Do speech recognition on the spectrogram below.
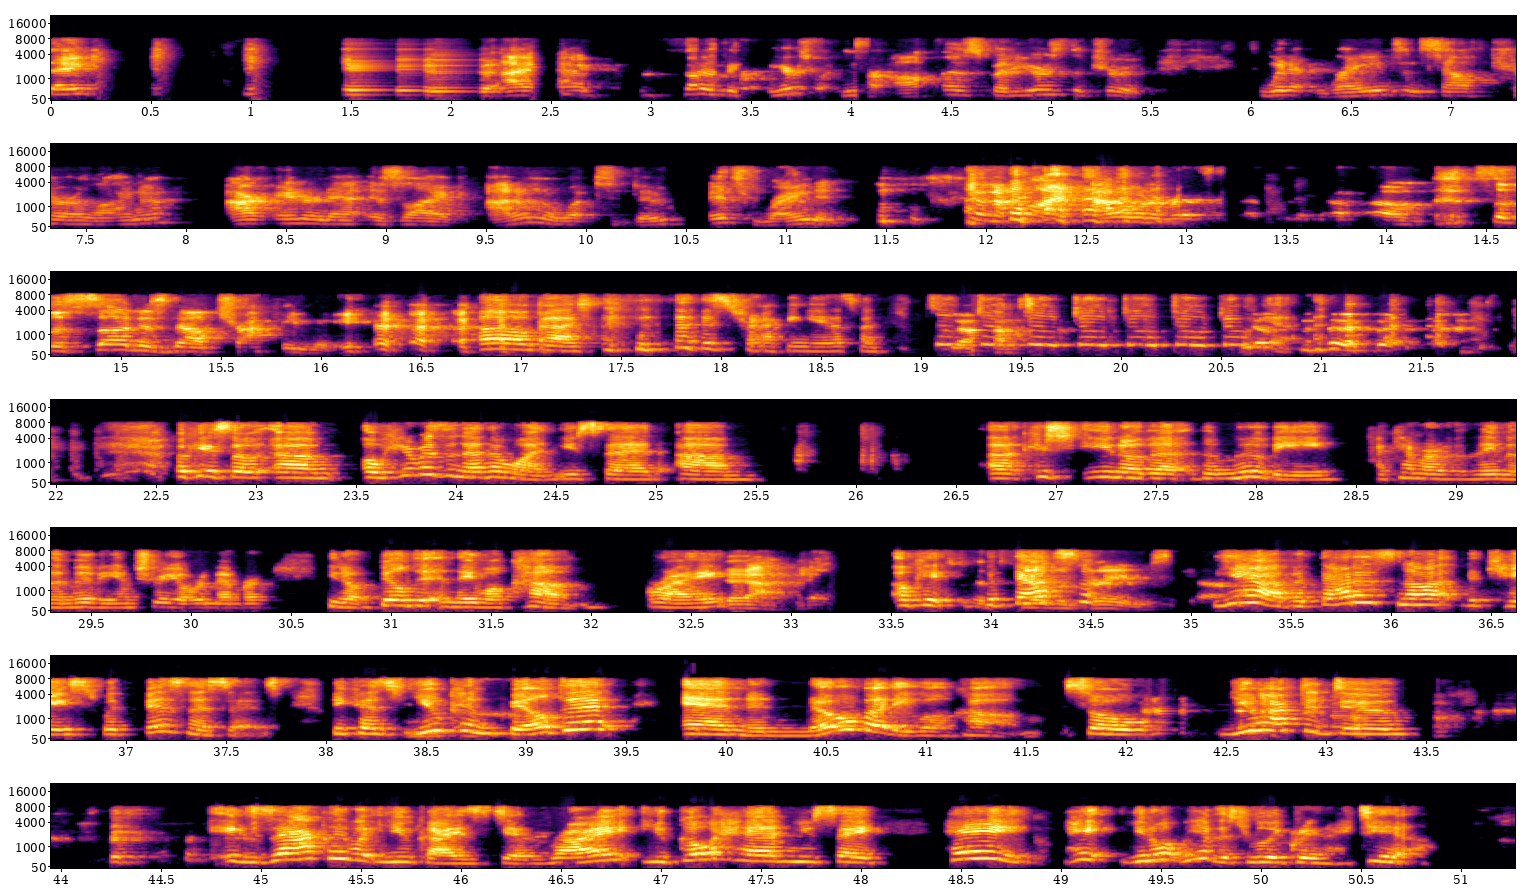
Thank you. I, I here's what in our office, but here's the truth. When it rains in South Carolina, our internet is like, I don't know what to do. It's raining. and I'm like, I don't want to risk it. Um, so the sun is now tracking me. oh gosh. It's tracking you. That's do, do, do. Yeah. okay so um oh here was another one. You said um because you know the the movie i can't remember the name of the movie. I'm sure you'll remember. You know build it and they will come right? Yeah, okay it's but that's not, dreams. yeah. But that is not the case with businesses because you can build it and nobody will come. So you have to do exactly what you guys did right? You go ahead and you say hey hey you know what? We have this really great idea.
